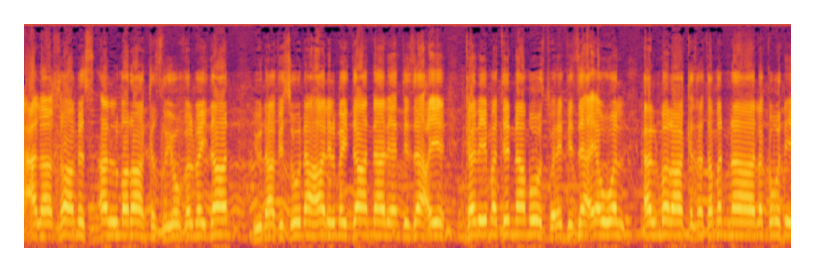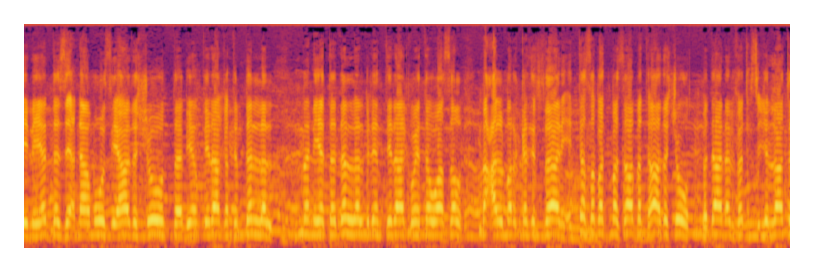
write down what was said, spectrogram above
على خامس المراكز. ضيوف الميدان ينافسون اهالي الميدان لانتزاع كلمة الناموس والانتزاع أول المراكز. نتمنى لكم لينتزع ناموس هذا الشوط بانطلاقة مدلل من يتدلل بالانطلاق ويتواصل مع المركز الثاني. انتصفت مسافة هذا الشوط. بدأنا بفتح سجلات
